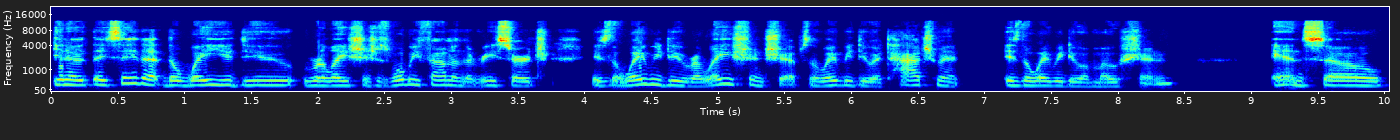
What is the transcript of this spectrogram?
you know, they say that the way you do relationships, what we found in the research is the way we do relationships, the way we do attachment is the way we do emotion. And so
